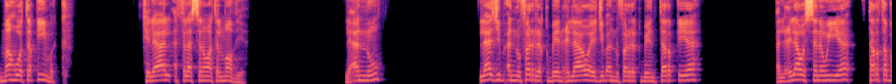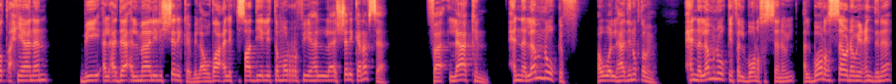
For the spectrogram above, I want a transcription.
ما هو تقييمك؟ خلال الثلاث سنوات الماضية. لأنه لا يجب أن نفرق بين علاوة يجب أن نفرق بين ترقية. العلاوة السنوية ترتبط أحيانا بالأداء المالي للشركة بالأوضاع الاقتصادية اللي تمر فيها الشركة نفسها. فلكن حنا لم نوقف أول هذه نقطة مهمة حنا لم نوقف البونص السنوي. البونص السنوي عندنا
